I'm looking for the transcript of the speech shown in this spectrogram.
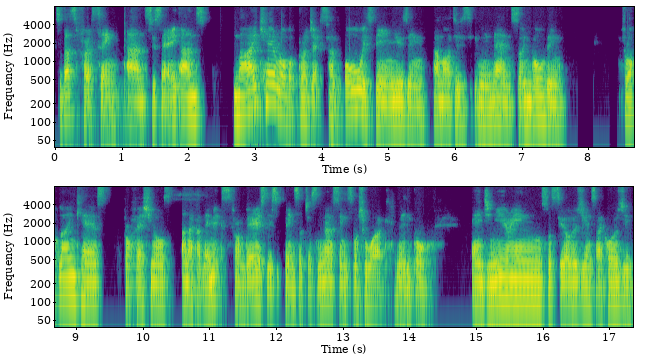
So that's the first thing and to say. And my care robot projects have always been using a multidisciplinary lens, so involving frontline care professionals and academics from various disciplines such as nursing, social work, medical, engineering, sociology, and psychology.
